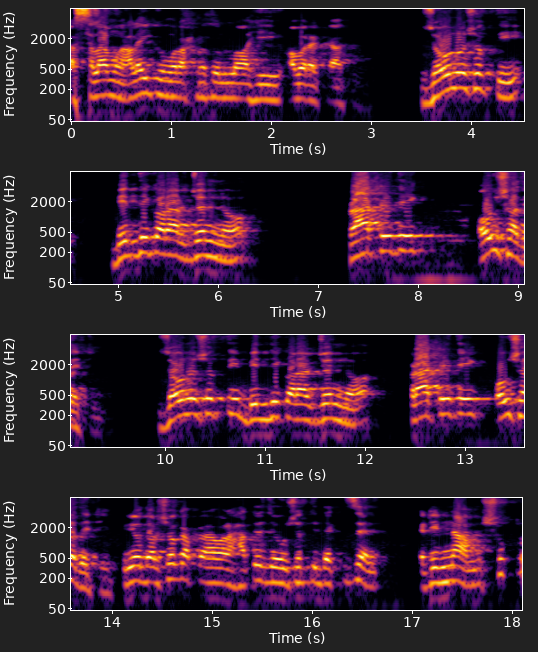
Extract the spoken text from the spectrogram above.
আসসালামু আলাইকুম রহমতুল্লাহি অবরাকাত যৌন শক্তি বৃদ্ধি করার জন্য প্রাকৃতিক ঔষধ এটি। যৌন শক্তি বৃদ্ধি করার জন্য প্রাকৃতিক ঔষধ এটি। প্রিয় দর্শক, আপনারা আমার হাতে যে ঔষধটি দেখতেছেন, এটির নাম শুক্র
